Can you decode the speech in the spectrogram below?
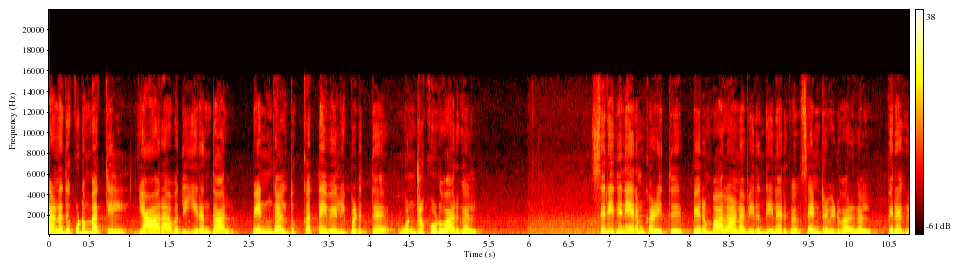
தனது குடும்பத்தில் யாராவது இறந்தால் பெண்கள் துக்கத்தை வெளிப்படுத்த ஒன்று கூடுவார்கள். சிறிது நேரம் கழித்து பெரும்பாலான விருந்தினர்கள் சென்று விடுவார்கள். பிறகு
